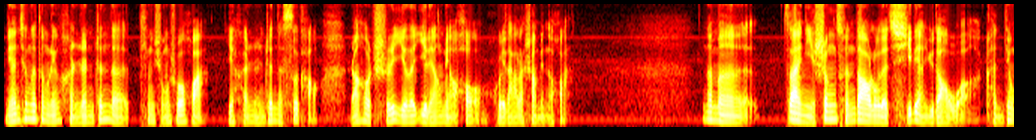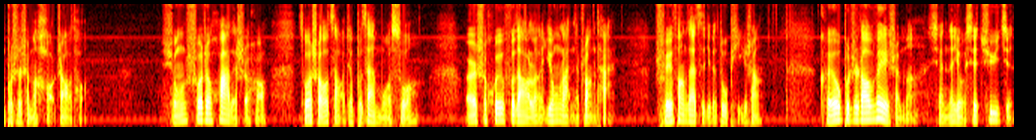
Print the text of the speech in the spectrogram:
年轻的邓玲很认真地听熊说话，也很认真地思考，然后迟疑了一两秒后，回答了上面的话。那么，在你生存道路的起点遇到我，肯定不是什么好兆头。熊说这话的时候，左手早就不再摩挲，而是恢复到了慵懒的状态，垂放在自己的肚皮上，可又不知道为什么显得有些拘谨。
